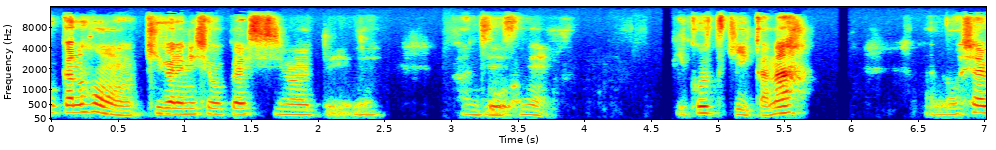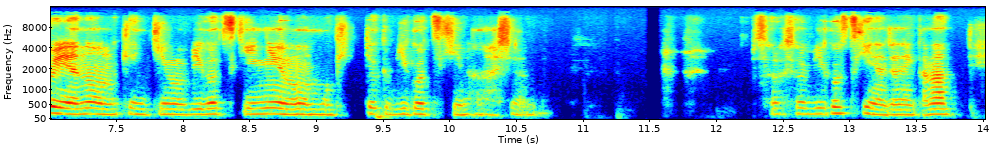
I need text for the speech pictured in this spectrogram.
他の本を気軽に紹介してしまうというね、感じですね。ビゴツキーかな。あの、おしゃべりな脳の研究もビゴツキー入門も結局ビゴツキーの話なんで、そろそろビゴツキーなんじゃないかなって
